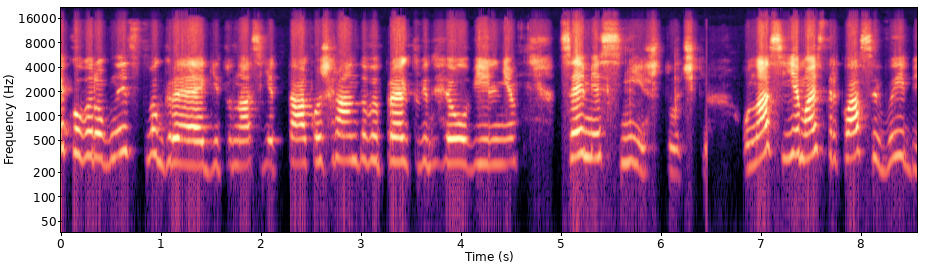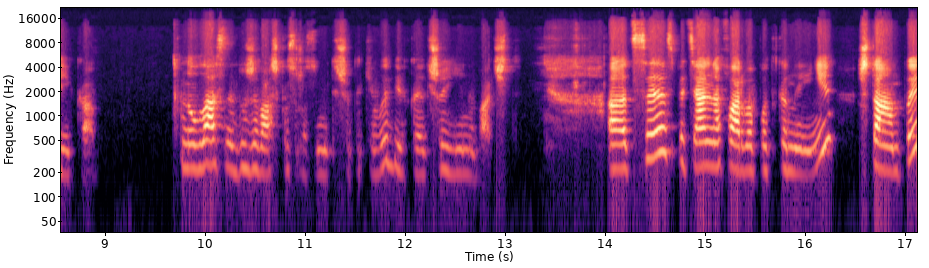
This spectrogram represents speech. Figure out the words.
ековиробництво Грегіт. У нас є також грантовий проєкт від Геовільні. Це м'ясні штучки. У нас є майстер-класи вибійка. Ну, власне, дуже важко зрозуміти, що таке вибівка, якщо її не бачите. Це спеціальна фарба по тканині, штампи.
